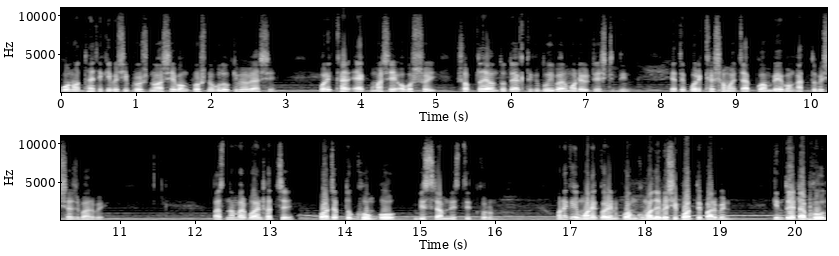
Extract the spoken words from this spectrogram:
কোন অধ্যায় থেকে বেশি প্রশ্ন আসে এবং প্রশ্নগুলো কীভাবে আসে। পরীক্ষার এক মাসে অবশ্যই সপ্তাহে অন্তত এক থেকে দুইবার মডেল টেস্ট দিন। এতে পরীক্ষার সময় চাপ কমবে এবং আত্মবিশ্বাস বাড়বে। পাঁচ নম্বর পয়েন্ট হচ্ছে, পর্যাপ্ত ঘুম ও বিশ্রাম নিশ্চিত করুন। অনেকেই মনে করেন কম ঘুমালে বেশি পড়তে পারবেন। কিন্তু এটা ভুল।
